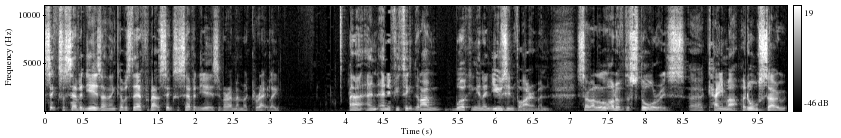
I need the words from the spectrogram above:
six or seven years, I think. I was there for about six or seven years, if I remember correctly. Uh, and, and if you think that I'm working in a news environment, so a lot of the stories uh, came up. And also,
